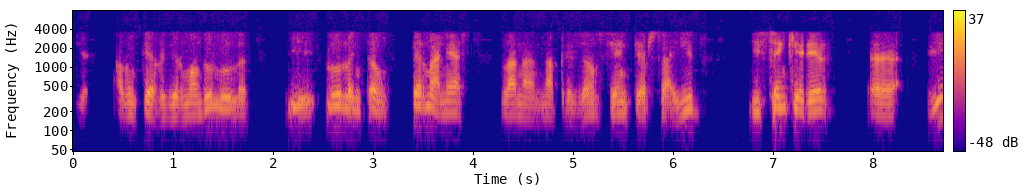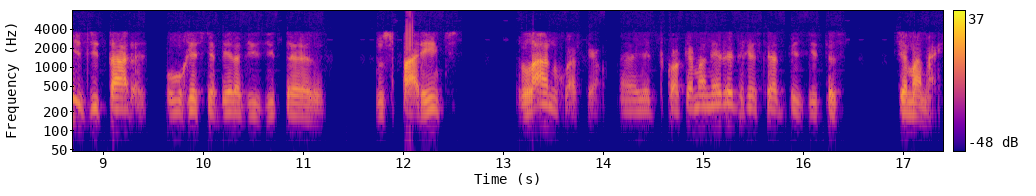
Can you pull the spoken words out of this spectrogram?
que ao enterro de irmão do Lula, e Lula então permanece lá na, na prisão sem ter saído e sem querer uh, visitar ou receber a visita dos parentes lá no quartel. Uh, de qualquer maneira, ele recebe visitas semanais.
